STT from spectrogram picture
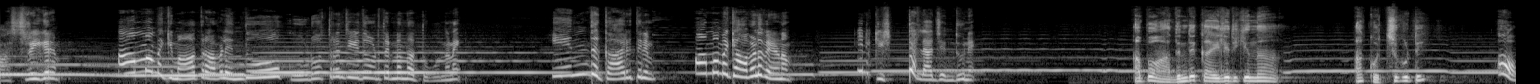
ആശ്രീകരം അമ്മമ്മയ്ക്ക് മാത്രം അവൾ എന്തോ കൂടോത്രം ചെയ്തു കൊടുത്തിട്ടുണ്ടെന്നാ തോന്നണേ. എന്ത് കാര്യത്തിനും അമ്മമ്മയ്ക്ക് അവൾ വേണം. എനിക്കിഷ്ടല്ല ആ ജന്തുവിനെ. അപ്പോ അതിന്റെ കയ്യിലിരിക്കുന്ന ആ കൊച്ചുകുട്ടി? ഓ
